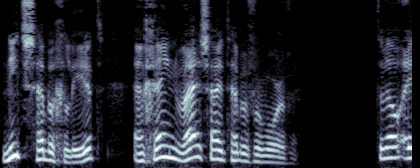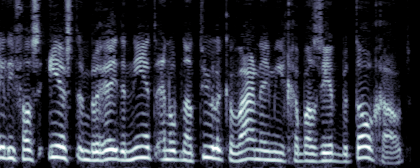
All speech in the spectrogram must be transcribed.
niets hebben geleerd en geen wijsheid hebben verworven. Terwijl Elifas eerst een beredeneerd en op natuurlijke waarneming gebaseerd betoog houdt,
